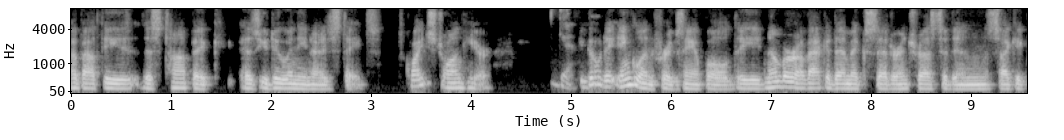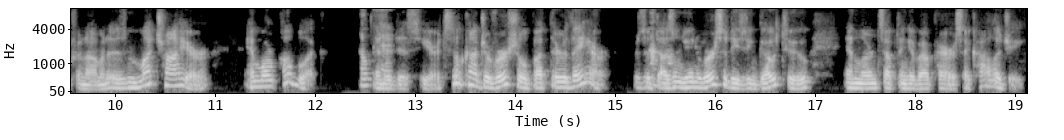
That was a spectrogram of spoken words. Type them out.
about the, this topic as you do in the United States. It's quite strong here. Yeah. You go to England, for example, the number of academics that are interested in psychic phenomena is much higher and more public okay. than it is here. It's still controversial, but they're there. There's a uh-huh. dozen universities you can go to and learn something about parapsychology.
